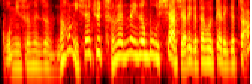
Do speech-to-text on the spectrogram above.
国民身份证，然后你现在却承认内政部下辖的一个单位盖了一个章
